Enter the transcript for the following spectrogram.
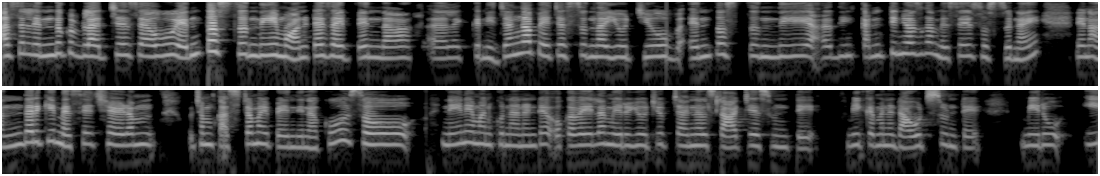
అసలెందుకు బ్లర్ చేశావు? ఎంతొస్తుంది? మానిటైజ్ అయిపోయిందా? ఆహ్, లైక్ నిజంగా పే చేస్తుందా యూట్యూబ్? ఎంతొస్తుంది? అది కంటిన్యూయస్‌గా మెసేజెస్ ఒస్తున్నాయి. నేను అందరికీ మెసేజ్ చేయడం కొంచెం కష్టమైపోయింది నాకు. సో, నేనేమనుకున్నానంటే ఒకవేళ మీరు యూట్యూబ్ ఛానల్ స్టార్ట్ చేసుంటే, మీకేమైనా డౌట్స్ ఉంటే, మీరు ఈ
